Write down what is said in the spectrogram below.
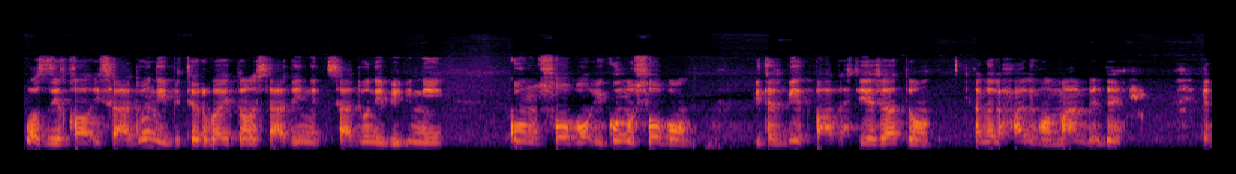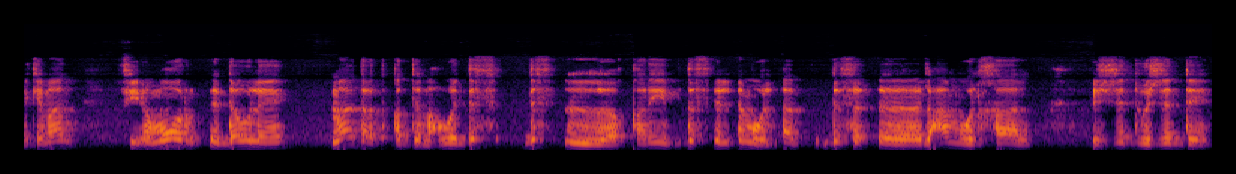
وأصدقائي ساعدوني بتربيتهم ساعدوني ساعدوني بإني يكون صوبهم يكونوا صوبهم. بتلبية بعض احتياجاتهم أنا لحالي هون ما عم بقدر. يعني كمان في أمور الدولة ما قدرت تقدمها. هو دفء دفء القريب دفء الأم والأب دفء آه، العم والخال الجد والجدة.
